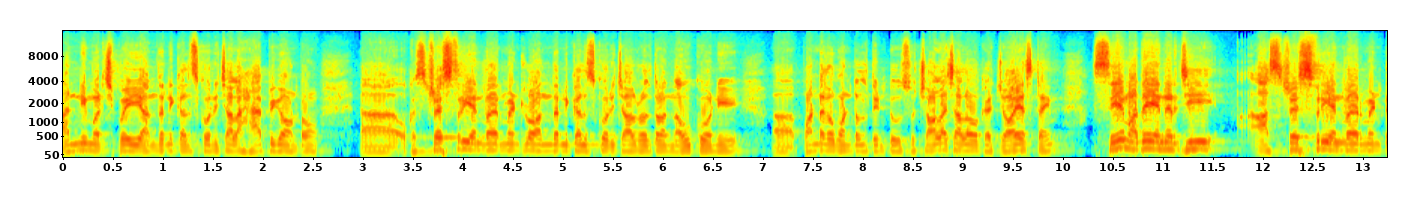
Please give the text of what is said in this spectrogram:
అన్నీ మర్చిపోయి అందరినీ కలుసుకొని చాలా హ్యాపీగా ఉంటాం. ఒక స్ట్రెస్ ఫ్రీ ఎన్వైర్న్మెంట్లో అందరినీ కలుసుకొని చాలా రోజుల తర్వాత నవ్వుకొని పండగ వంటలు తింటూ సో చాలా చాలా ఒక జాయస్ టైం సేమ్ అదే ఎనర్జీ ఆ స్ట్రెస్ ఫ్రీ ఎన్వైర్న్మెంట్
